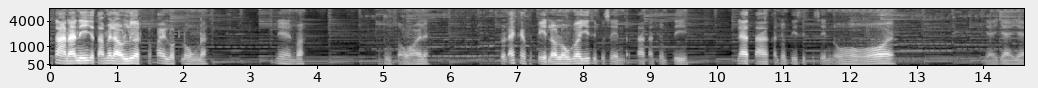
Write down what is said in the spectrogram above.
สถานะนี้จะทำให้เราเลือดค่อยๆลดลงนะเนี่ยเห็นปะถึง 200 เลยลด Attack Speed เราลงด้วย 20%อัตราการโจมตี และอัตราการโจมตี 10%โอ้โหแย่แย่แย่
